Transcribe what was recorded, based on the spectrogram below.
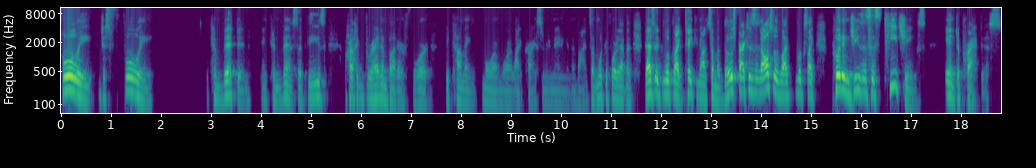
fully, just fully convicted and convinced that these are like bread and butter for becoming more and more like Christ and remaining in the vine. So I'm looking forward to that. But that's it look like taking on some of those practices. It also like looks like putting Jesus's teachings into practice.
